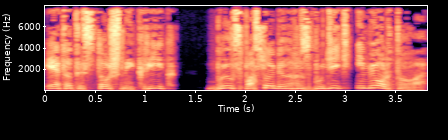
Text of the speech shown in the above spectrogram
Этот истошный крик был способен разбудить и мертвого.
